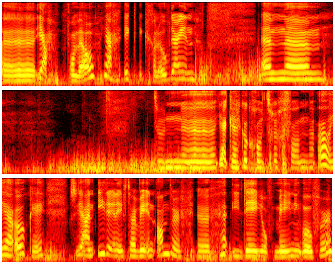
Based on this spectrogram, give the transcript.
Uh, ja, van wel. Ja, ik, ik geloof daarin. En. Uh, toen uh, ja, kreeg ik ook gewoon terug van, oh ja, oké. Okay. ja, en iedereen heeft daar weer een ander idee of mening over.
